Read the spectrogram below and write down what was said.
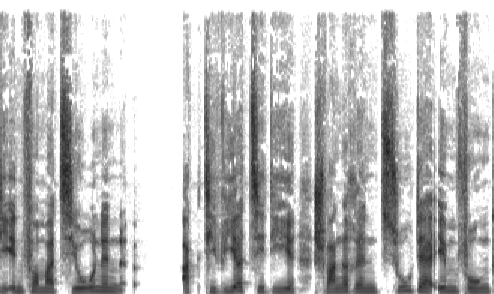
die Informationen aktiviert sie die Schwangeren zu der Impfung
